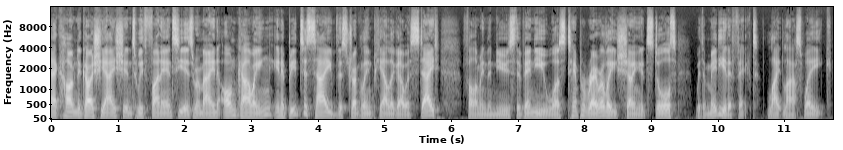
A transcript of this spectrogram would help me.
Back home, negotiations with financiers remain ongoing in a bid to save the struggling Pialligo estate following the news the venue was temporarily shutting its doors with immediate effect late last week.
